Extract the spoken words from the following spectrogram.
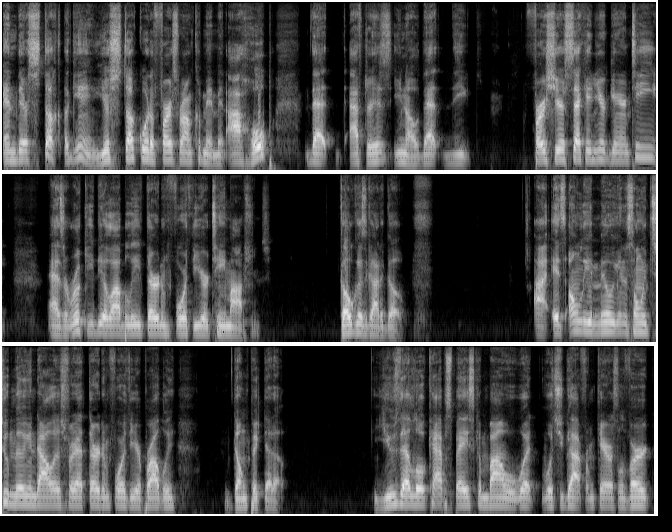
And they're stuck again. You're stuck with a first round commitment. I hope that after his, you know, that the first year, second year guaranteed as a rookie deal, I believe third and fourth year team options. Goga's got to go. It's only a million. It's only two million dollars for that third and fourth year. Probably don't pick that up. Use that little cap space combined with what what you got from Caris LeVert.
